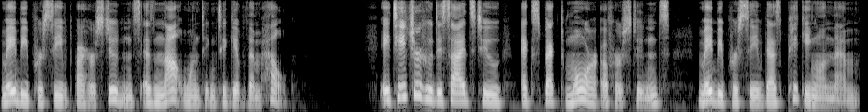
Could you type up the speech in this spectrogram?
may be perceived by her students as not wanting to give them help. A teacher who decides to expect more of her students may be perceived as picking on them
